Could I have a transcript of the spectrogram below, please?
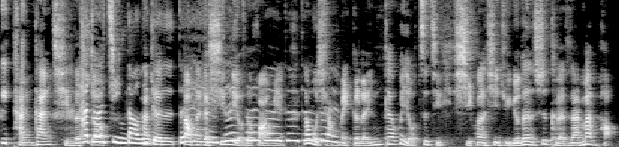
一弹钢琴的时候，他就会进到那个到那个心流的画面。那我想每个人应该会有自己喜欢的兴趣，有的人是可能在慢跑，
